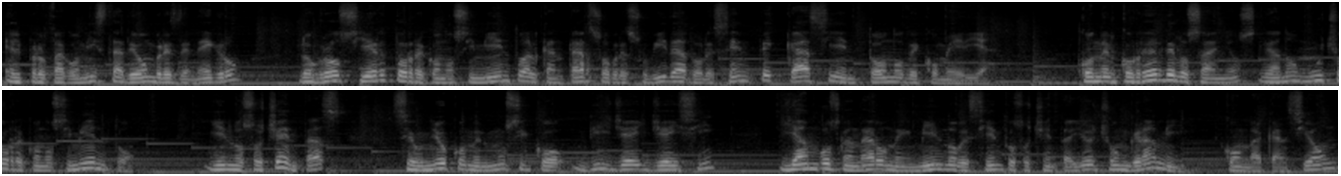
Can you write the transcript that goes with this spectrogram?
El protagonista de Hombres de Negro logró cierto reconocimiento al cantar sobre su vida adolescente casi en tono de comedia. Con el correr de los años ganó mucho reconocimiento y en los 80s se unió con el músico DJ Jay-Z y ambos ganaron en 1988 un Grammy con la canción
